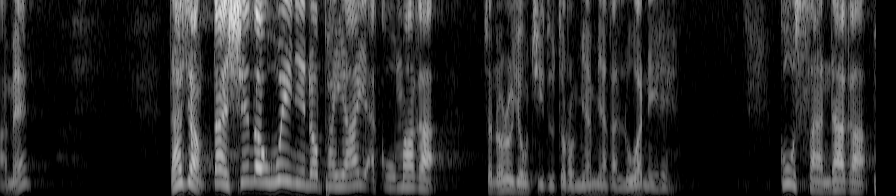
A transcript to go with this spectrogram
အာမင်ဒါကြောင့်တန်ရှင်သောဝိညာဉ်တော်ဖခင်ရဲ့အကူမကကျွန်တော်တို့ယုံကြည်သူတော်တော်များများကလိုအပ်နေတယ်ကိုယ်စန္ဒကဖ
